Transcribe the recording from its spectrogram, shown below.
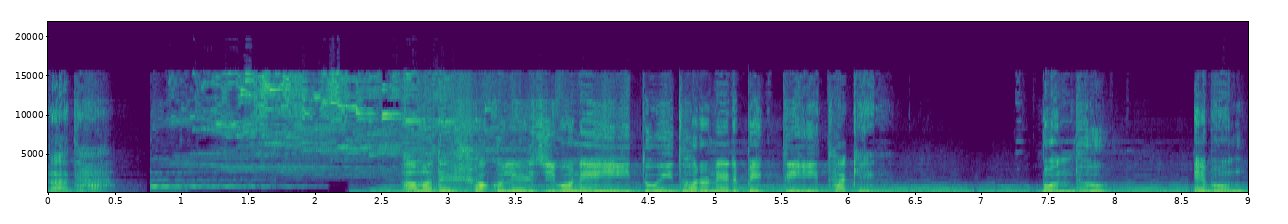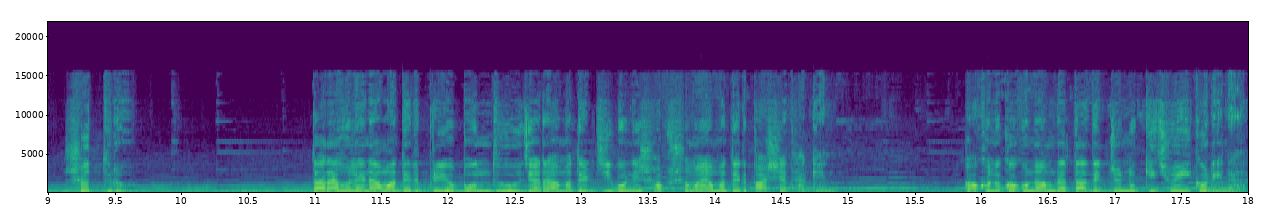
রাধা। আমাদের সকলের জীবনেই দুই ধরনের ব্যক্তি থাকেন, বন্ধু এবং শত্রু। তারা হলেন আমাদের প্রিয় বন্ধু যারা আমাদের জীবনে সবসময় আমাদের পাশে থাকেন। কখনো কখনো আমরা তাদের জন্য কিছুই করি না।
